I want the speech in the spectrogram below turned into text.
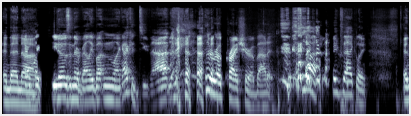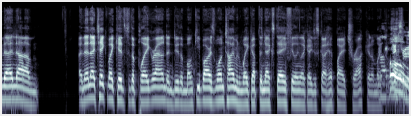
And then, have uh, like Cheetos in their belly button, like I could do that. I'm a real Kreischer about it. yeah, exactly. And then, um, and then I take my kids to the playground and do the monkey bars one time and wake up the next day feeling like I just got hit by a truck. And I'm like, like, oh,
